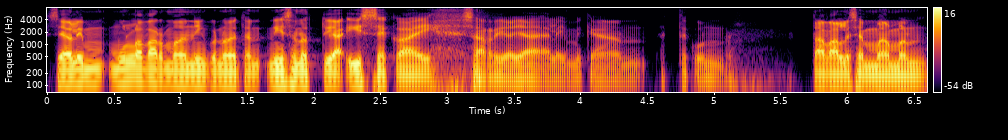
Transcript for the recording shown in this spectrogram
Se oli mulla varmaan niin noita niin sanottuja isekai-sarjoja, eli mikä on, että kun tavallisen maailman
